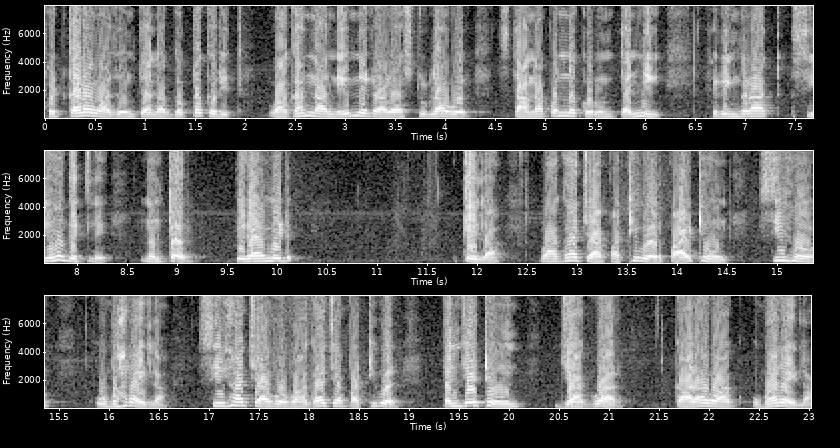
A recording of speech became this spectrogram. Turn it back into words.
फटकारा वाजवून त्याला गप्प करीत वाघांना निरनिराळ्या स्टुलावर स्थानापन्न करून त्यांनी रिंगणात सिंह घेतले. नंतर पिरॅमिड केला. वाघाच्या पाठीवर पाय ठेवून सिंह उभा राहिला. सिंहाच्या व वाघाच्या पाठीवर पंजे ठेवून जागवार काळा वाघ उभा राहिला.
